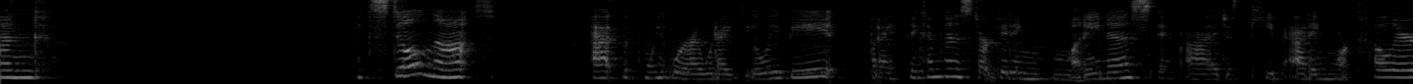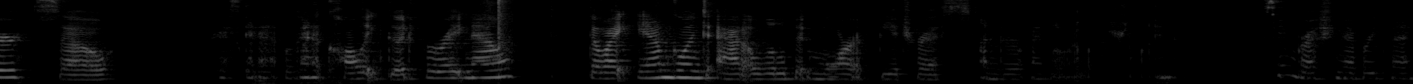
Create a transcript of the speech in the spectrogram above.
And it's still not at the point where I would ideally be, but I think I'm going to start getting muddiness if I just keep adding more color. So we're just gonna we're gonna call it good for right now. Though I am going to add a little bit more of Beatrice under my lower lash line. Same brush and everything.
